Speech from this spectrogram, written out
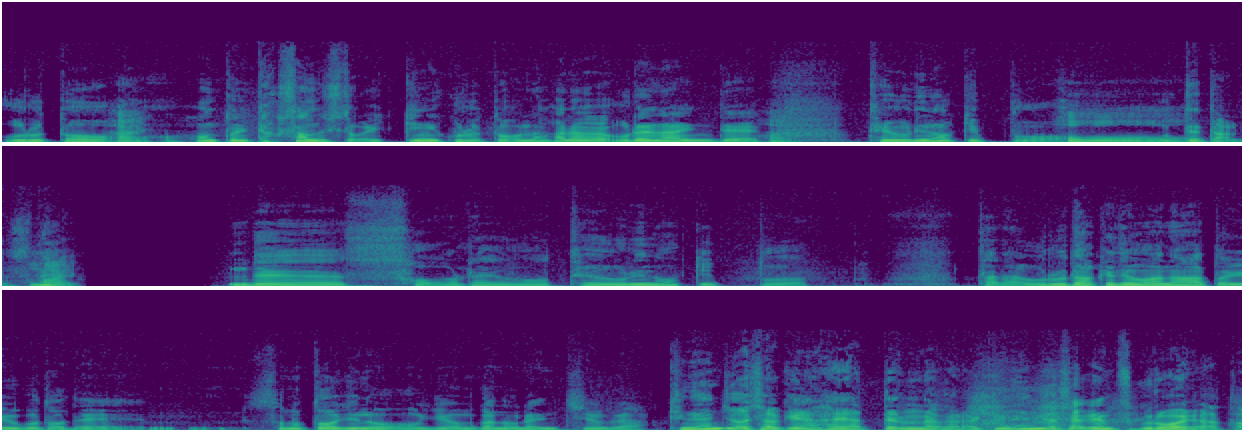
売ると、はい、本当にたくさんの人が一気に来るとなかなか売れないんで、はい、手売りの切符を売ってたんですね。でそれを手売りの切符ただ売るだけではなということでその当時の業務課の連中が記念乗車券流行ってるんだから記念乗車券作ろうよと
